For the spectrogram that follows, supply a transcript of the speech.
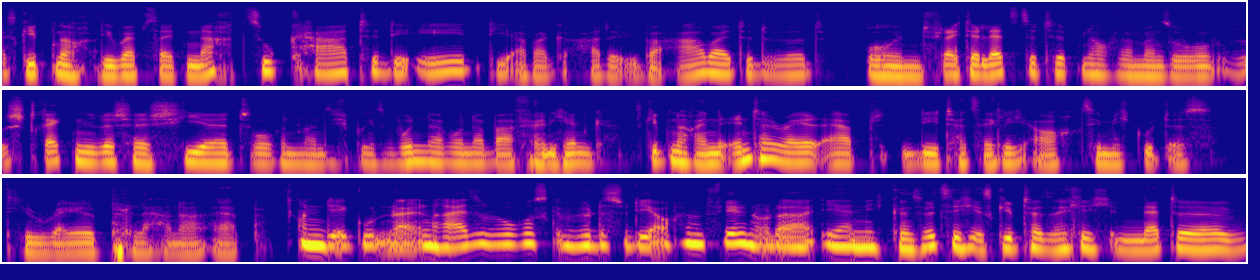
Es gibt noch die Website nachtzugkarte.de, die aber gerade überarbeitet wird. Und vielleicht der letzte Tipp noch, wenn man so Strecken recherchiert, worin man sich übrigens wunder, wunderbar verlieren kann. Es gibt noch eine Interrail-App, die tatsächlich auch ziemlich gut ist, die Rail Planner App. Und die guten alten Reisebüros, würdest du die auch empfehlen oder eher nicht? Ganz witzig, es gibt tatsächlich nette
